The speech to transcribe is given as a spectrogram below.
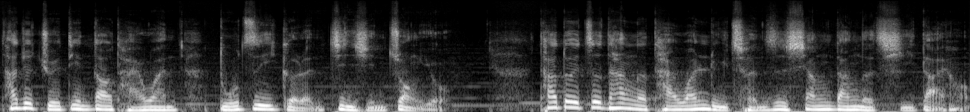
他就决定到台湾独自一个人进行壮游。他对这趟的台湾旅程是相当的期待哈。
